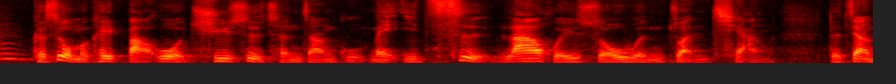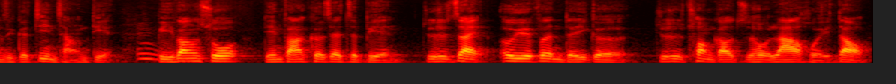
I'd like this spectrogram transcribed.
嗯。可是我们可以把握趋势成长股每一次拉回收稳转强的这样子一个进场点。嗯。比方说联发科在这边，就是在二月份的一个就是创高之后拉回到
